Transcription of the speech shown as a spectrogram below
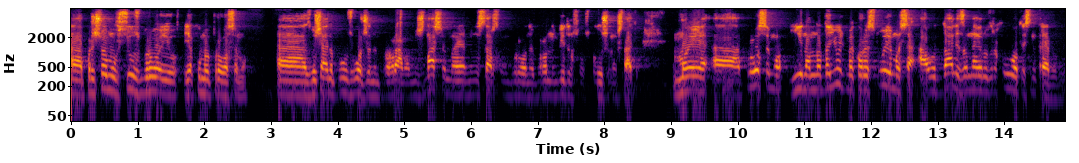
Е, причому всю зброю, яку ми просимо, звичайно, по узгодженим програмам між нашими міністерством оборони, оборонним відомством Сполучених Штатів. Ми е, просимо, її нам надають, ми користуємося, а от далі за нею розраховуватись не треба буде.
